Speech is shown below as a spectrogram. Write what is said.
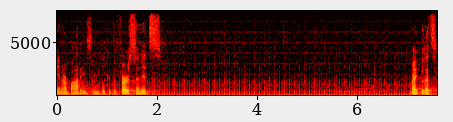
in our bodies? And you look at the verse, and it's Right, but that's,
